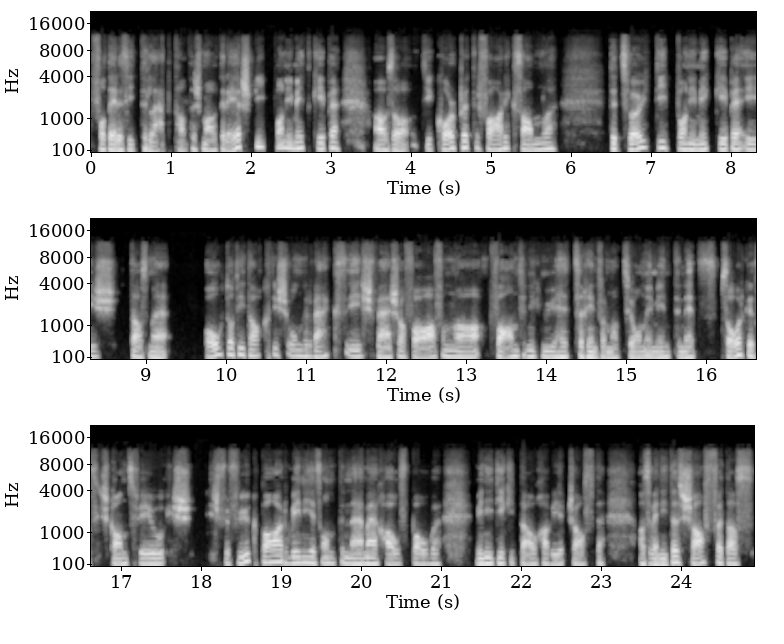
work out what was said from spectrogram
von dieser Seite erlebt habe. Das ist mal der erste Tipp, den ich mitgebe. Also die Corporate-Erfahrung sammeln. Der zweite Tipp, den ich mitgebe, ist, dass man autodidaktisch unterwegs ist, wer schon von Anfang an wahnsinnig Mühe hat, sich Informationen im Internet zu besorgen. Es ist ganz viel, ist ist verfügbar, wie ich ein Unternehmen aufbauen kann, wie ich digital wirtschaften kann. Also wenn ich das schaffe, das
